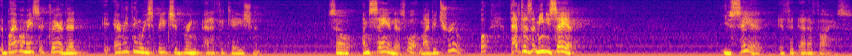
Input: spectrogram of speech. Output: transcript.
the Bible makes it clear that everything we speak should bring edification. So I'm saying this. Well, it might be true. Well, that doesn't mean you say it. You say it if it edifies.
